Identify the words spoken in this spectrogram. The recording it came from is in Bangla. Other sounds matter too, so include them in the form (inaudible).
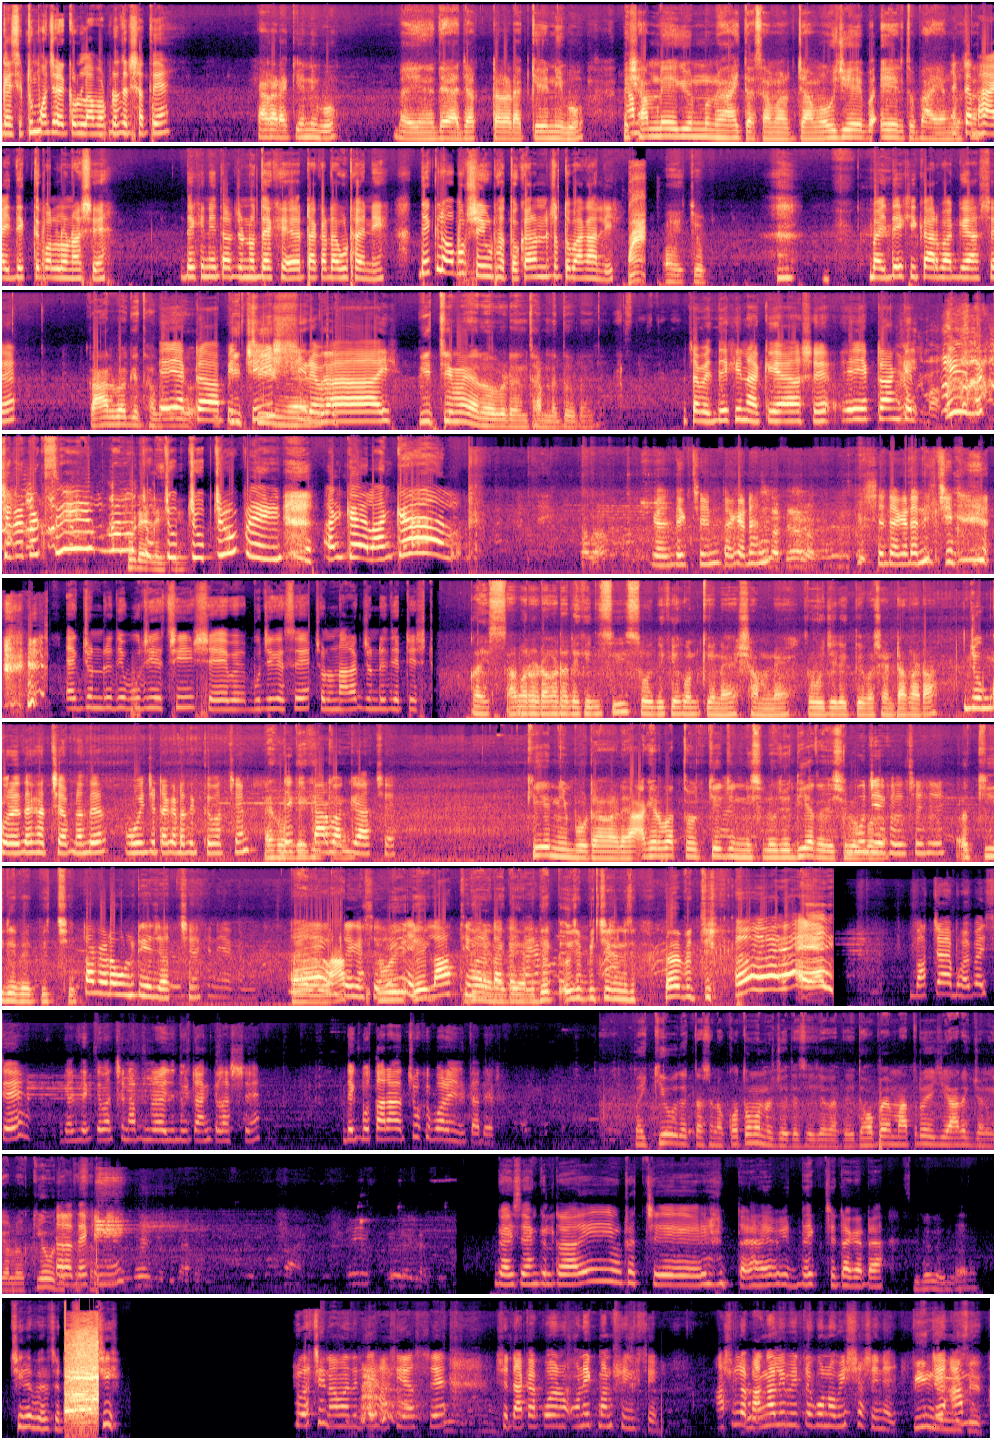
গাইস একটু মজা করলাম আপনাদের সাথে। টাকাটা কে নিব? ভাই দেখা যাক টাকাটা কে নিব? সামনে একজন মনে আইতাছে আমার জামা। ওই যে এর তো ভাই একটা ভাই দেখতে পারল না সে। দেখিনি তার জন্য দেখে টাকাটা উঠায়নি। দেখলে অবশ্যই উঠাতো কারণ এটা তো বাঙালি। এই চুপ। ভাই দেখি কার ভাগ্যে আসে। কার বাগে থাকবে? এই একটা পিচ্ছি রে ভাই। পিচ্ছি মেয়ের হবে সামনে দৌড়ে আচ্ছা দেখি না কে আসে। এই একটা আঙ্কেল এই দেখছি (laughs) চুপ, চুপ চুপ এই আঙ্কেল আঙ্কেল দেখছেন টাকাটা সে টাকাটা নিচ্ছে। একজন দিয়ে বুঝিয়েছি সে বুঝে গেছে। চলুন আর একজন দিয়ে টেস্ট গাইস আবারও টাকাটা রেখে দিছি। সো এখন কে নেয়? সামনে। তো ওই যে দেখতে পাচ্ছেন টাকাটা। জুম করে দেখাচ্ছি আপনাদের। ওই যে টাকাটা দেখতে পাচ্ছেন। দেখি কার ভাগ্যে আছে। কে নিব টাকাটা? আগের বার তো কে নিছিল যে দিয়াতে দিছিল বুঝিয়ে ফেলছে সে। কি রে বে পিচ্ছি? টাকাটা উল্টিয়ে যাচ্ছে। ওই যে নিছে এই পিচ্ছি বাচ্চা ভয় পাইছে। গাছ দেখতে পাচ্ছেন আপনারা এই যে দুইটা আঙ্কেল আসছে। দেখব তারা চোখে পড়েনি তাদের। ভাই কেউ দেখতেছে না। কত মানুষ যেতেছে এই জায়গাতে? ধপায় মাত্র এই যে আরেকজন গেল। কেউ তারা দেখতেছে না। দেখেনি। গাইস আঙ্কেলটা এই উঠাচ্ছে দেখছে টাকাটা। ছিঁড়ে ফেলছে। পাচ্ছেন আমাদের যে হাসি আসছে সে টাকা অনেক মানুষ নিচ্ছে। আসলে বাঙালি ভিতরে কোনো বিশ্বাসই নেই। যে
